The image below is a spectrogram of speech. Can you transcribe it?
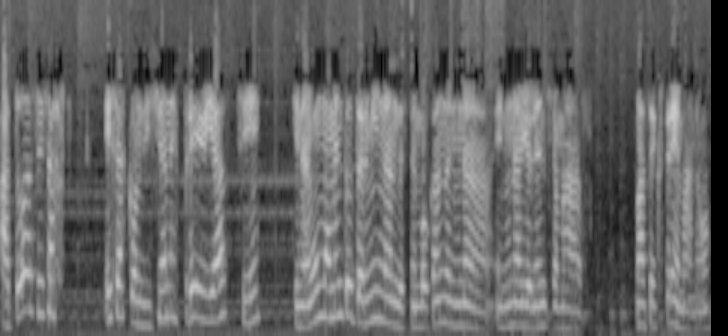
a todas esas, esas condiciones previas, ¿sí? Que en algún momento terminan desembocando en una en una violencia más más extrema, ¿no?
